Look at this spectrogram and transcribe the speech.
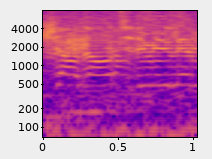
shout out to the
